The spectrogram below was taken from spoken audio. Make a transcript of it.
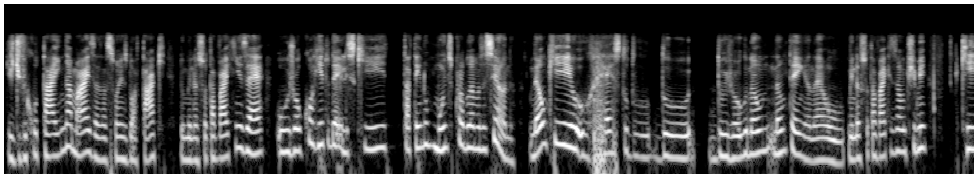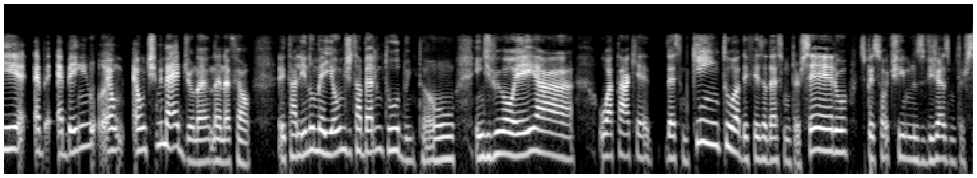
de dificultar ainda mais as ações do ataque do Minnesota Vikings, é o jogo corrido deles, que tá tendo muitos problemas esse ano. Não que o resto do, do, do jogo não, não tenha, né? O Minnesota Vikings é um time que é, é bem. É um, é um time médio, né, na NFL. Ele tá ali no meião de tabela em tudo. Então, em DVOA, a, o ataque é 15, a defesa é 13, Special Teams 23.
